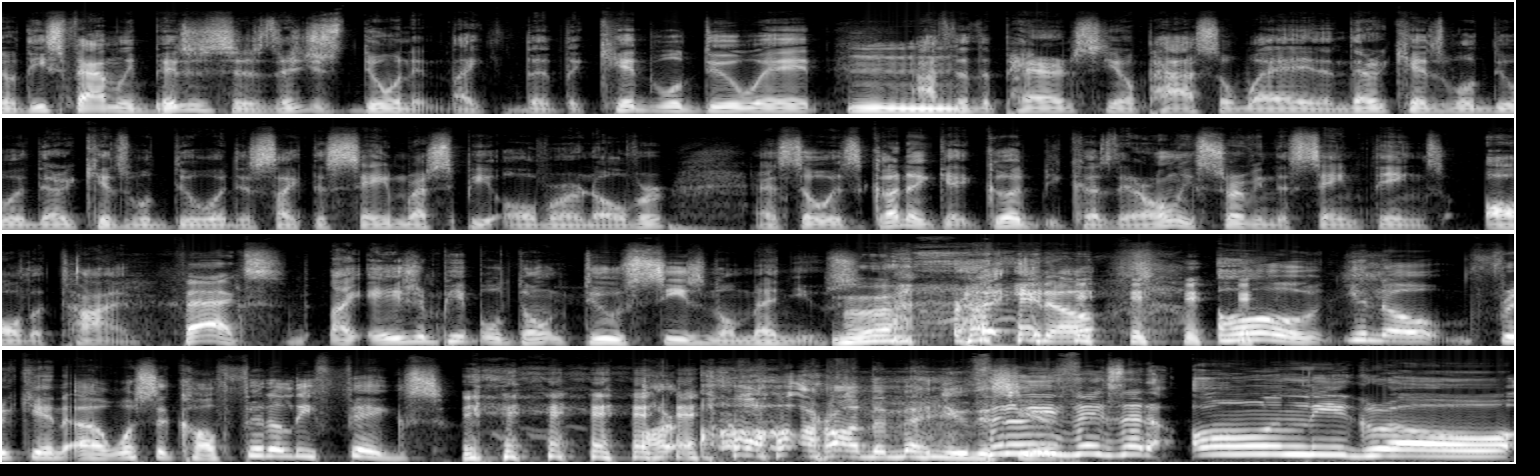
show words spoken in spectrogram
know, these family businesses, they're just doing it. Like the, the kid will do it Mm-hmm. after the parents, you know, pass away, and their kids will do it. Their kids will do it. It's like the same recipe over and over, and so it's gonna get good because they're only serving the same things all the time Facts. like Asian people don't do seasonal menus, right? You know, oh, you know, freaking uh, what's it called? Fiddly figs are, are on the menu this year. Fiddly figs that only grow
